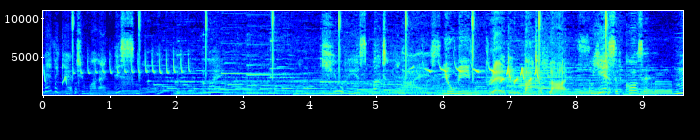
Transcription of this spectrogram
never catch him while I'm this small. Why, curious butterflies. You mean bread and butterflies? Oh, yes, of course. Uh, hmm?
